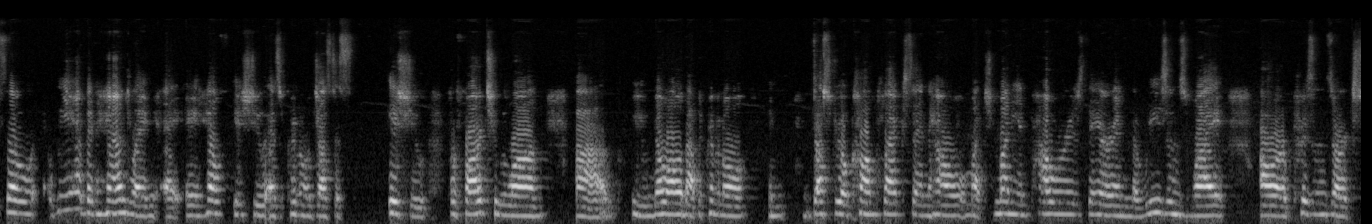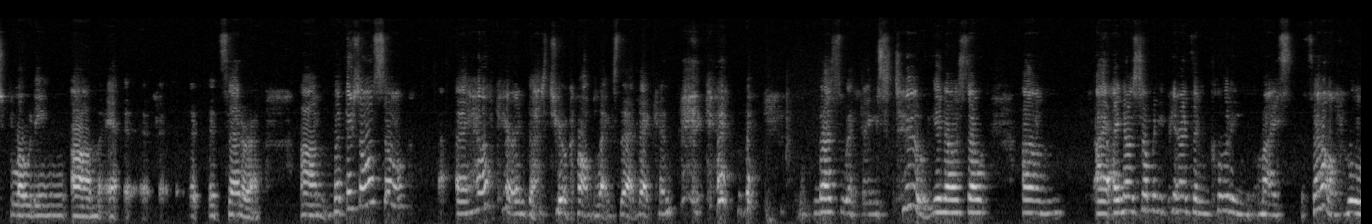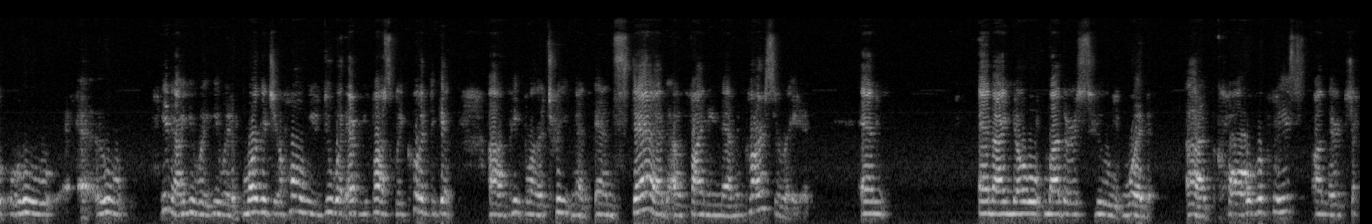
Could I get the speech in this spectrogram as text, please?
so we have been handling a, a health issue as a criminal justice issue for far too long. Uh, you know all about the criminal industrial complex and how much money and power is there and the reasons why our prisons are exploding, um, et, et, et cetera. Um, but there's also a healthcare industrial complex that, that can, can mess with things too, you know. So um, I, I know so many parents, including myself, who who who you know you would you would mortgage your home, you do whatever you possibly could to get uh, people in a treatment instead of finding them incarcerated, and and I know mothers who would uh, call the police on their ch-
